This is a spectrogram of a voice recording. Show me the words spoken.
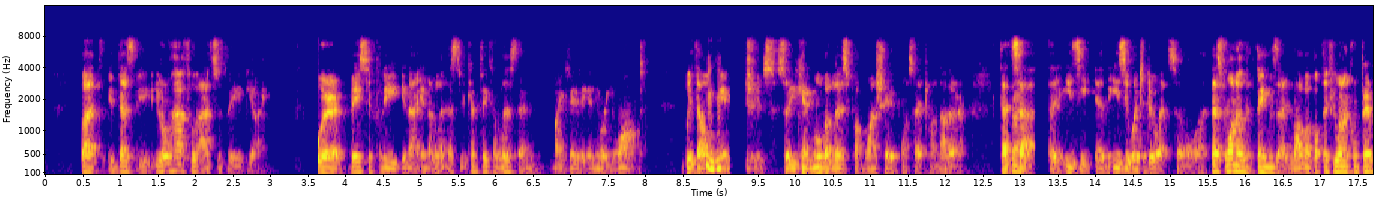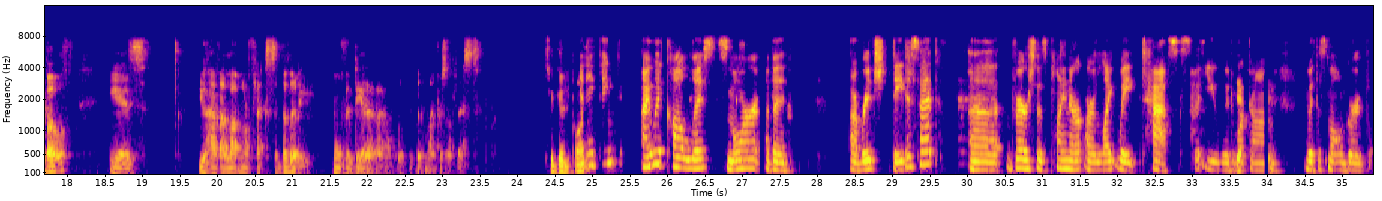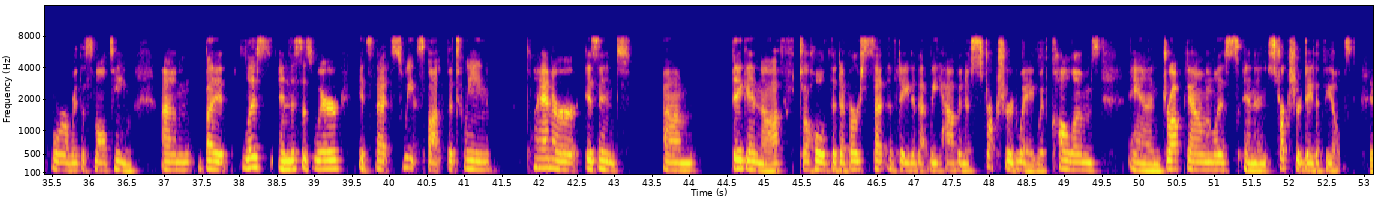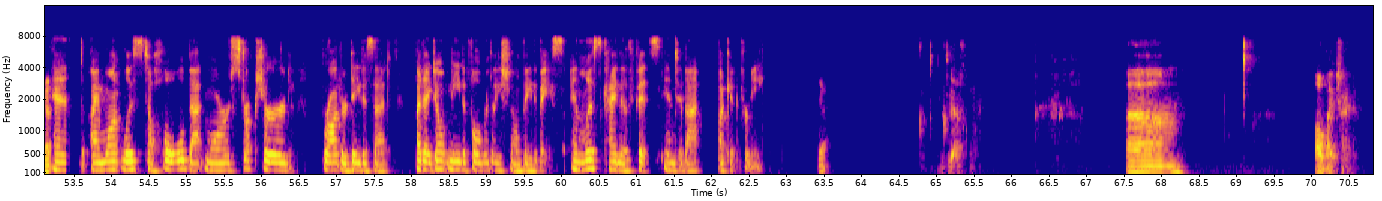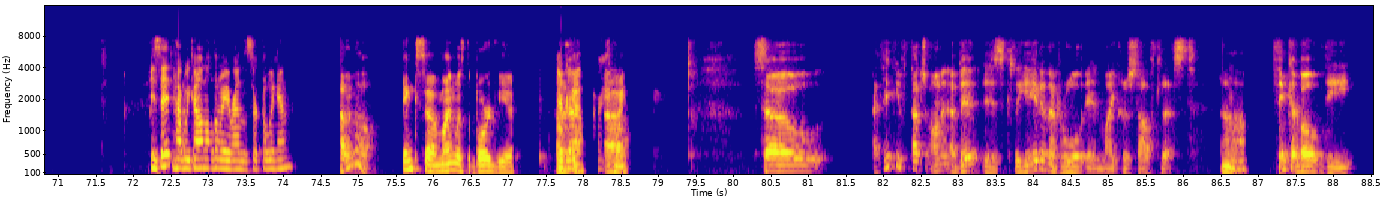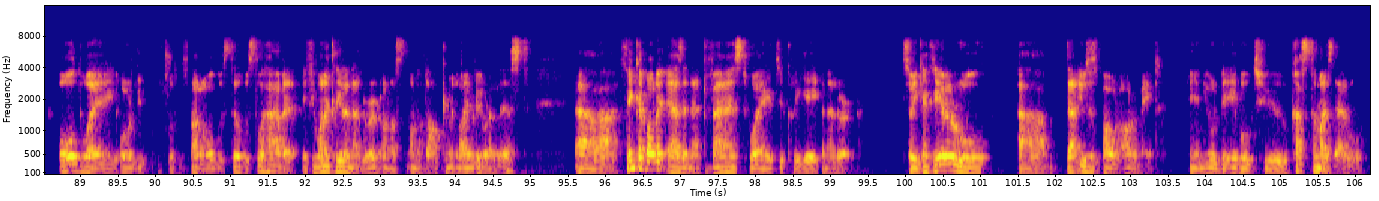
but it does, you don't have full access to the API where basically in a, in a list, you can take a list and migrate it anywhere you want without Mhm. any issues. So you can move a list from one SharePoint site to another. That's Right. a, a easy, an easy way to do it. So uh, that's one of the things I love about, if you want to compare both, is you have a lot more flexibility moving data around with, with Microsoft List. It's a good And point. I think I would call lists more of a, a rich data set uh, versus planner or lightweight tasks that you would Yeah. work on with a small group or with a small team. Um, but lists, and this is where it's that sweet spot between planner isn't um, big enough to hold the diverse set of data that we have in a structured way with columns and drop down lists and then structured data fields. Yeah. And I want lists to hold that more structured, broader data set, but I don't need a full relational database. And lists kind of fits into that bucket for me. Yeah. Exactly. Um, oh, my turn. Is it? Have we gone all the way around the circle again? I don't know. I think so. Mine was the board view. There we go. Okay. All right. Um, so I think you've touched on it a bit is creating a rule in Microsoft List. Mhm. Uh, think about the old way or the, it's not old, we still, we still have it. If you want to create an alert on a, on a document library or a list, uh, think about it as an advanced way to create an alert. So you can create a rule um, that uses Power Automate and you'll be able to customize that rule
